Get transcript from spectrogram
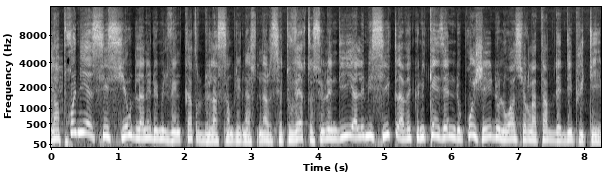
La première session de l'année 2024 de l'Assemblée nationale s'est ouverte ce lundi à l'hémicycle avec une quinzaine de projets de loi sur la table des députés.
